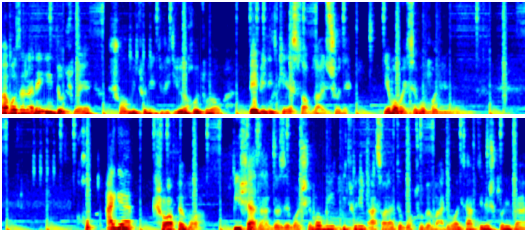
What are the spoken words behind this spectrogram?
و با زدن این دکمه شما می‌تونید ویدیو خودتون رو ببینید که stabilize شده. یه مقایسه بکنید خب اگر crop ما بیش از اندازه باشه ما می‌تونیم از حالت auto به manual تبدیلش کنیم و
